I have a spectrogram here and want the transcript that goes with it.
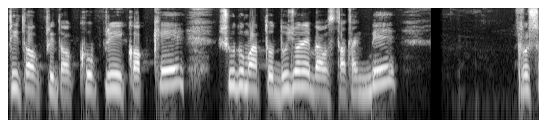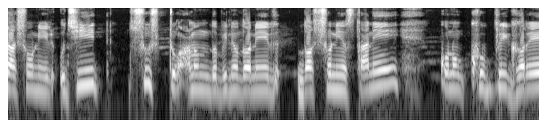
পৃথক পৃথক খুপড়ি কক্ষে শুধুমাত্র দুজনের ব্যবস্থা থাকবে? প্রশাসনের উচিত সুষ্ঠু আনন্দ বিনোদনের দর্শনীয় স্থানে কোনো খুপড়ি ঘরে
